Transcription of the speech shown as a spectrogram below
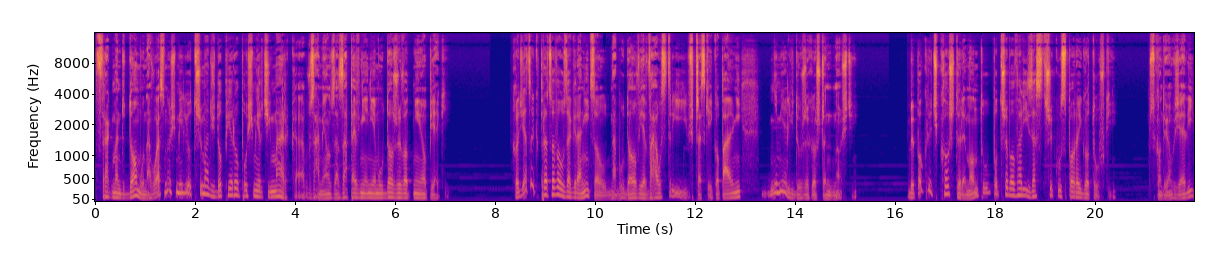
fragment domu na własność mieli otrzymać dopiero po śmierci Marka w zamian za zapewnienie mu dożywotniej opieki. Choć Jacek pracował za granicą, na budowie w Austrii i w czeskiej kopalni, nie mieli dużych oszczędności. By pokryć koszty remontu, potrzebowali zastrzyku sporej gotówki. Skąd ją wzięli?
